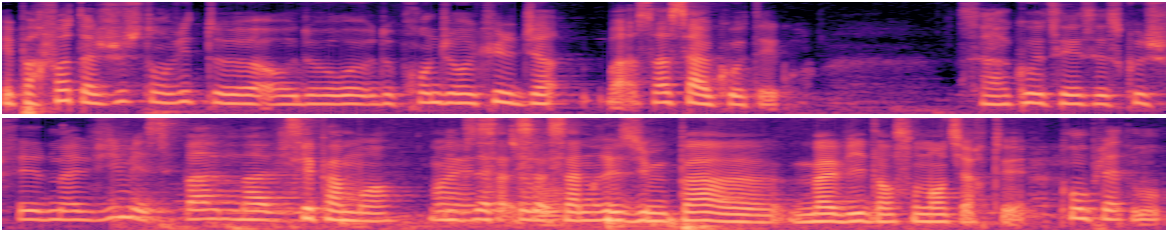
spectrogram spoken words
Et parfois, tu as juste envie de, de, prendre du recul et de dire Bah, ça, c'est à côté, quoi c'est à côté, c'est ce que je fais de ma vie, mais c'est pas ma vie. C'est pas moi. ça, ne résume pas euh, ma vie dans son entièreté. Complètement.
